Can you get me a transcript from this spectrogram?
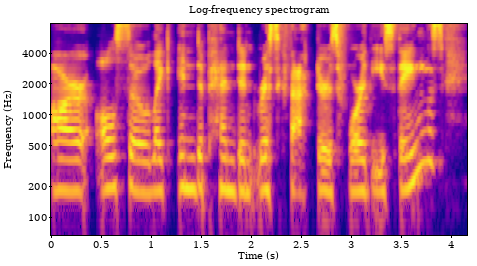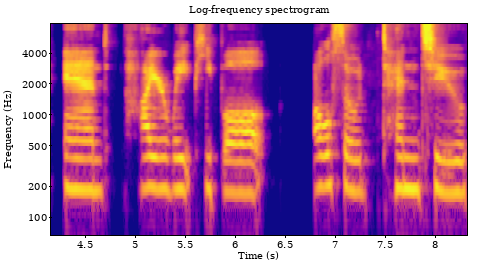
are also like independent risk factors for these things. And higher weight people also tend to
